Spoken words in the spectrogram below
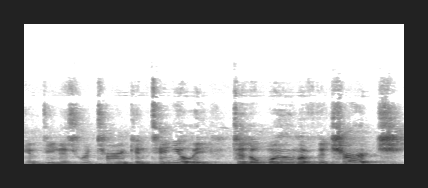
emptiness. Return continually to the womb of the church,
